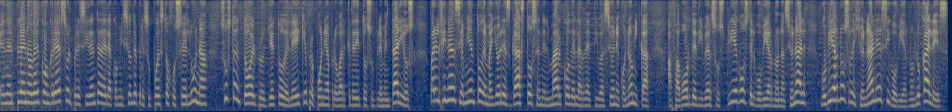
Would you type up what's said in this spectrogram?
En el Pleno del Congreso, el presidente de la Comisión de Presupuesto, José Luna, sustentó el proyecto de ley que propone aprobar créditos suplementarios para el financiamiento de mayores gastos en el marco de la reactivación económica, a favor de diversos pliegos del Gobierno Nacional, gobiernos regionales y gobiernos locales.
